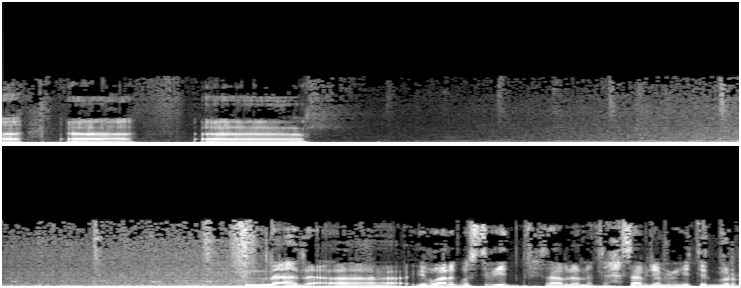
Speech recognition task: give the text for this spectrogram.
آآ آآ آآ لا هذا آه يبغى لك بس تعيد الحساب لأنه حساب جمعية البر.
